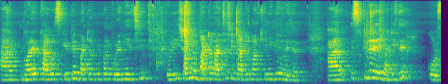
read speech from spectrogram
আর ঘরের কাগজ কেটে বাটার পেপার করে নিয়েছি। তৈরি সঙ্গে বাটার আছে সেই বাটার মাখিয়ে নিলেও হয়ে যাবে। আর স্টিলের এই বাটিতে করব।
